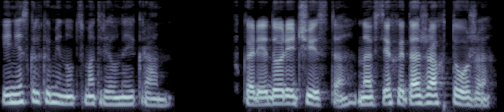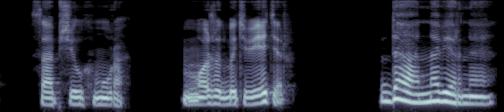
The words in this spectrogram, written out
и несколько минут смотрел на экран. В коридоре чисто, на всех этажах тоже, сообщил хмуро. Может быть, ветер? Да, наверное.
